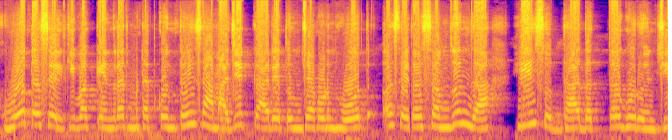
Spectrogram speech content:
होत असेल किंवा केंद्रात मठात कोणतंही सामाजिक कार्य तुमच्याकडून होत असेल तर समजून जा ही सुद्धा दत्तगुरूंची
